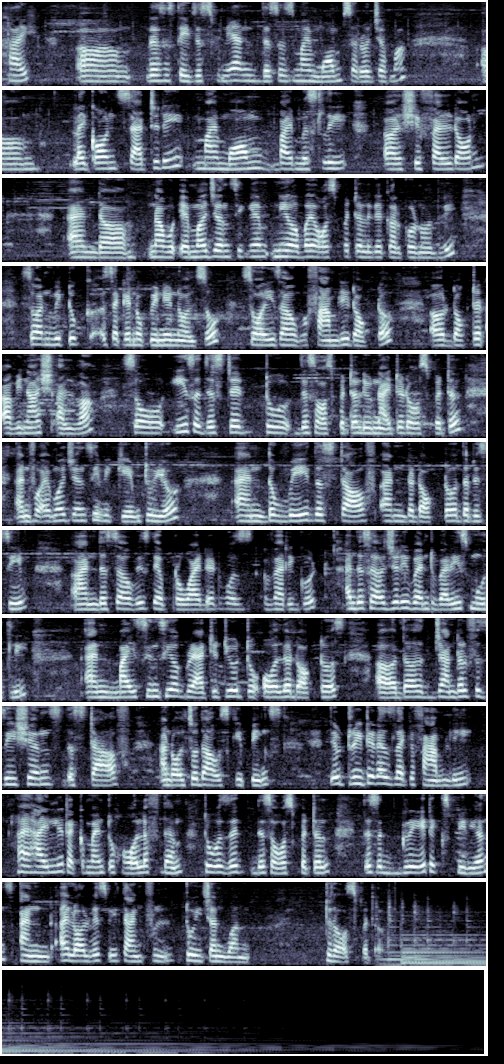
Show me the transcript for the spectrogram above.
Hi, uh, this is Tejaswini and this is my mom Sarojama. Um, like on Saturday, my mom by misly uh, she fell down and uh, ನಾವು ಎಮರ್ಜೆನ್ಸಿಗೆ near by ಹಾಸ್ಪಿಟಲ್ಗೆ ಕರ್ಕೊಂಡು ಹೋದ್ವಿ so and we took second opinion also so is a family doctor ಅವ್ರ doctor Avinash ಅಲ್ವಾ so ಈ suggested to this hospital United hospital and for emergency we came to year and the way the staff and the doctor they received and the service they provided was very good. And the surgery went very smoothly. And my sincere gratitude to all the doctors uh, the general physicians the staff and also the housekeepings. They were treated as like a family. I highly recommend to all of them to visit this hospital. This is a great experience and i'll always be thankful to each and one to the hospital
